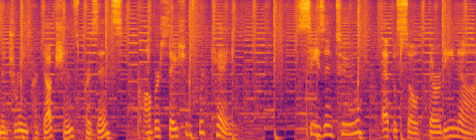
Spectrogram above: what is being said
the Dream Productions presents Conversations with Kane, Season 2, Episode 39.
